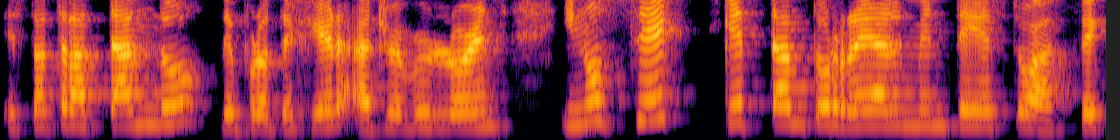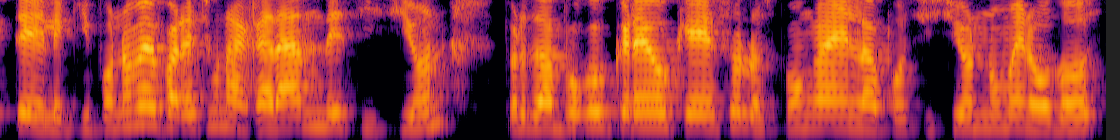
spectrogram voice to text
está tratando de proteger a Trevor Lawrence y no sé qué tanto realmente esto afecte el equipo. No me parece una gran decisión, pero tampoco creo que eso los ponga en la posición número dos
